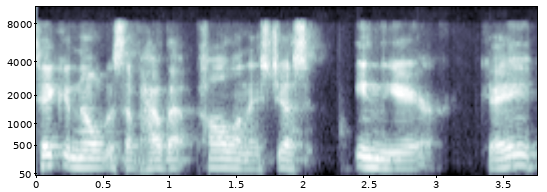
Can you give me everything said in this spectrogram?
Take a notice of how that pollen is just in the air. Okay.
